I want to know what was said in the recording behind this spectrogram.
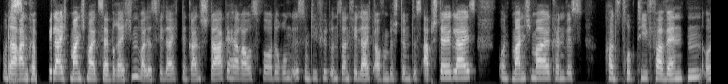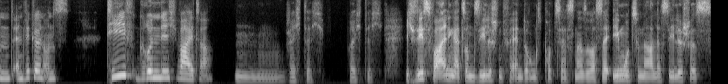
Und Es daran können wir vielleicht manchmal zerbrechen, weil es vielleicht eine ganz starke Herausforderung ist und die führt uns dann vielleicht auf ein bestimmtes Abstellgleis. Und manchmal können wir es konstruktiv verwenden und entwickeln uns tiefgründig weiter. Mhm, richtig, richtig. Ich sehe es vor allen Dingen als so einen seelischen Veränderungsprozess, ne? So was sehr Emotionales, Seelisches,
